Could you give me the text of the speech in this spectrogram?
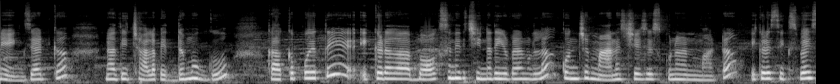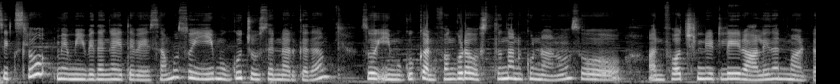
నేను ఎగ్జాక్ట్గా నాది చాలా పెద్ద ముగ్గు. కాకపోతే ఇక్కడ బాక్స్ అనేది చిన్నది ఇవ్వడం వల్ల కొంచెం మేనేజ్ చేసేసుకున్నాను అనమాట ఇక్కడ సిక్స్ బై సిక్స్లో మేము ఈ విధంగా అయితే వేసాము. సో ఈ ముగ్గు చూసన్నారు కదా. సో ఈ ముగ్గు కన్ఫర్మ్ కూడా వస్తుంది అనుకున్నాను సో అన్ఫార్చునేట్లీ రాలేదన్నమాట.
